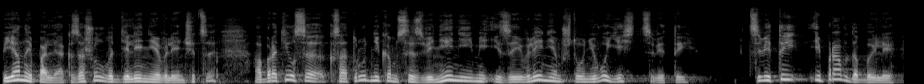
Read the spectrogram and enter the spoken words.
Пьяный поляк зашел в отделение в Ленчице, обратился к сотрудникам с извинениями и заявлением, что у него есть цветы. Цветы и правда были.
